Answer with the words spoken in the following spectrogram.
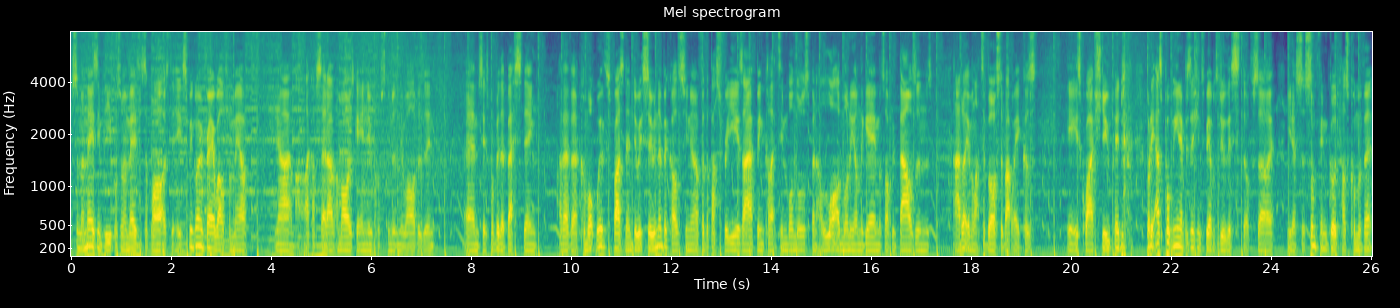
some amazing people some amazing supporters it's been going very well for me I've, you know like I've said I'm always getting new customers new orders in um, so it's probably the best thing I've ever come up with. Surprised I didn't do it sooner because, you know, for the past three years I have been collecting bundles, spent a lot of money on the game, we're talking thousands. I don't even like to boast about it because it is quite stupid. but it has put me in a position to be able to do this stuff, so, you know, so something good has come of it.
